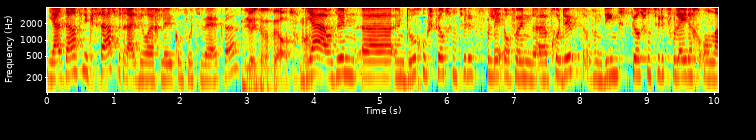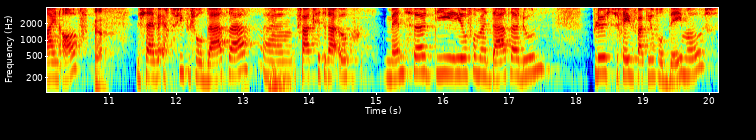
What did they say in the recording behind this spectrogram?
ja, daarom vind ik SaaS-bedrijven heel erg leuk om voor te werken. Die weten dat wel, zeg maar. Ja, want hun, uh, hun doelgroep speelt zich natuurlijk volledig... of hun uh, product of een dienst speelt zich natuurlijk volledig online af. Ja. Dus zij hebben echt superveel data. Um, Vaak zitten daar ook mensen die heel veel met data doen. Plus, ze geven vaak heel veel demo's.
